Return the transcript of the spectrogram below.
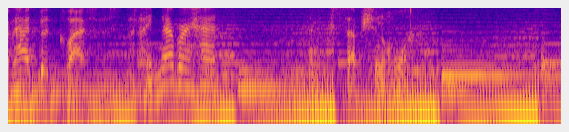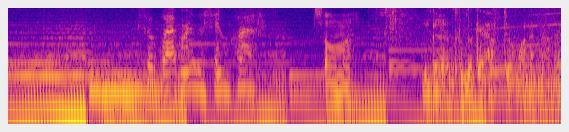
I've had good classes, but I never had an exceptional one. I'm so glad we're in the same class. So am I. We got to look after one another.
